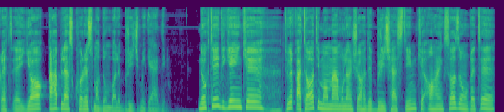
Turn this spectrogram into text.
قطعه یا قبل از کورس ما دنبال بریج میگردیم. نکته دیگه این که توی قطعاتی ما معمولا شاهد بریج هستیم که آهنگساز اون قطعه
